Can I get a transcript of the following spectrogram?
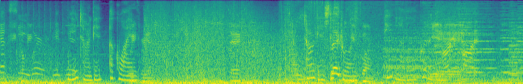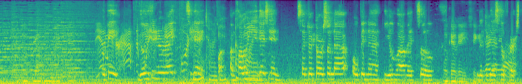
Can't see Okay. where it New target acquired. for it. Check. Target Slag. destroyed. He's. Heat level critical. Target spotted. No problem with it. The enemies Okay, going depleted. to the right. Keep pushing. Sige, New target fo- I'm following you guys in. Center torso na open na yung akin. So, Okay, okay. Sige. let you guys go first.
